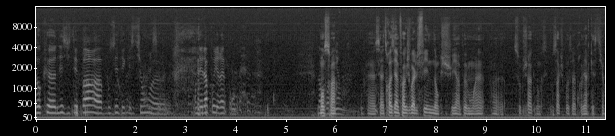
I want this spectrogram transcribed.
Donc euh, n'hésitez pas à poser des questions, on est là pour y répondre. Bonsoir. c'est la troisième fois que je vois le film, donc je suis un peu moins sous le choc, donc c'est pour ça que je pose la première question.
